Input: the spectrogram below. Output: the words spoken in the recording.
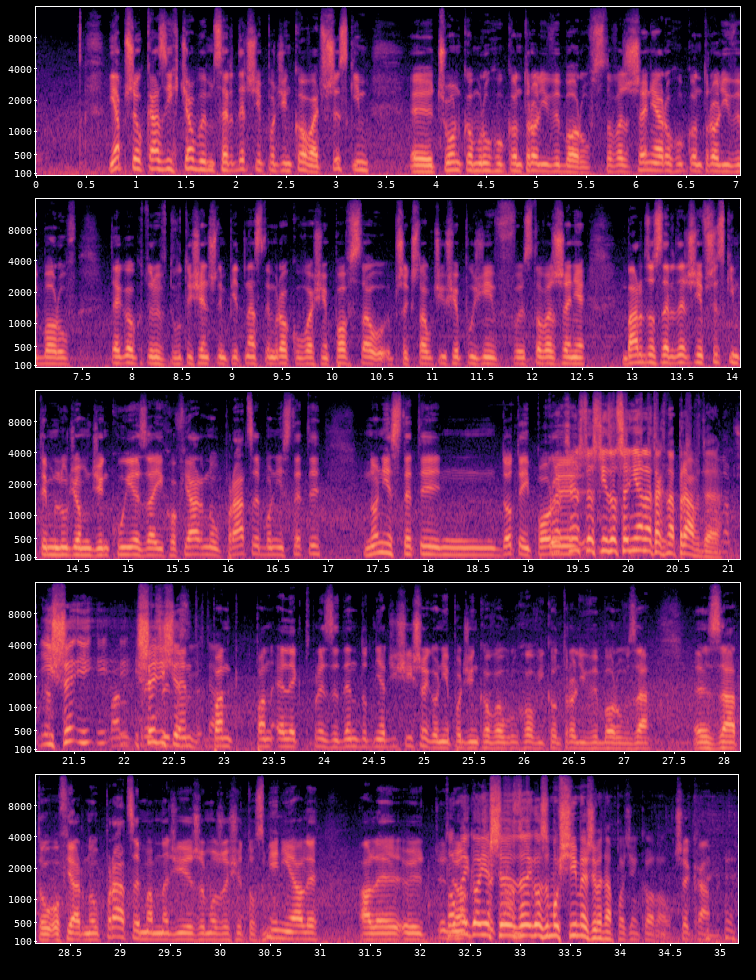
Ja przy okazji chciałbym serdecznie podziękować wszystkim członkom Ruchu Kontroli Wyborów, Stowarzyszenia Ruchu Kontroli Wyborów, tego, który w 2015 roku właśnie powstał, przekształcił się później w stowarzyszenie. Bardzo serdecznie wszystkim tym ludziom dziękuję za ich ofiarną pracę, bo niestety, no niestety do tej która pory... często jest niedoceniana tak naprawdę. Na I, szy, i, i, Pan, i szydzi się tak. pan, pan elekt prezydent do dnia dzisiejszego nie podziękował Ruchowi Kontroli Wyborów za, za tą ofiarną pracę. Mam nadzieję, że może się to zmieni, ale. Ale y, To no, my go jeszcze do czekamy, tego zmusimy, żeby nam podziękował. czekamy.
